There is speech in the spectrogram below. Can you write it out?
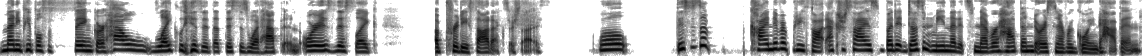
many people think, or how likely is it that this is what happened? Or is this like a pretty thought exercise? Well, this is a kind of a pretty thought exercise, but it doesn't mean that it's never happened or it's never going to happen.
